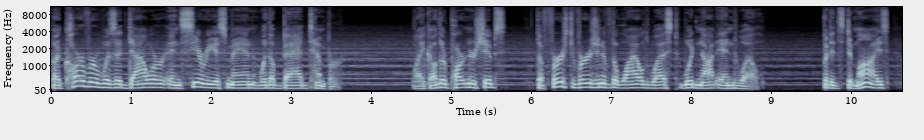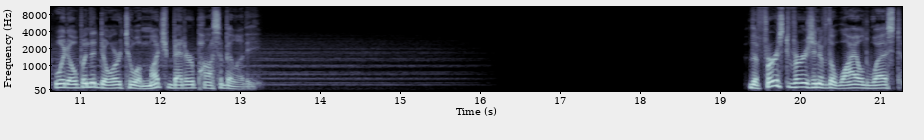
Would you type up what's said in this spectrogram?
But Carver was a dour and serious man with a bad temper. Like other partnerships, the first version of the Wild West would not end well. But its demise would open the door to a much better possibility. The first version of the Wild West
